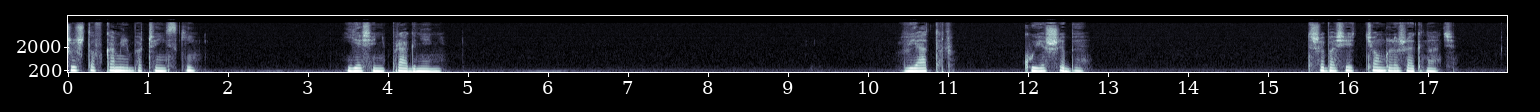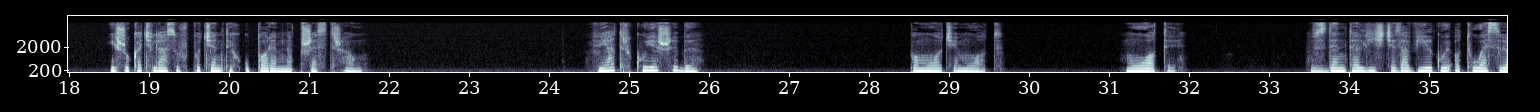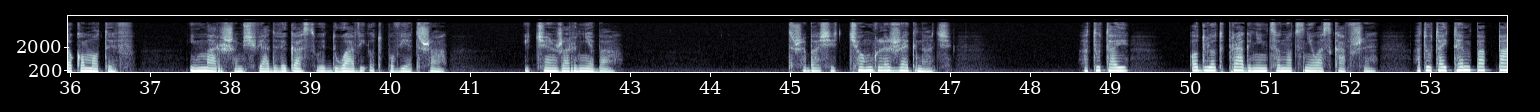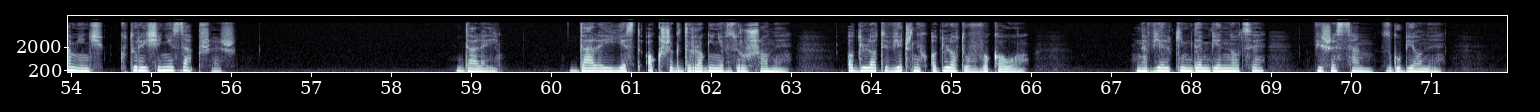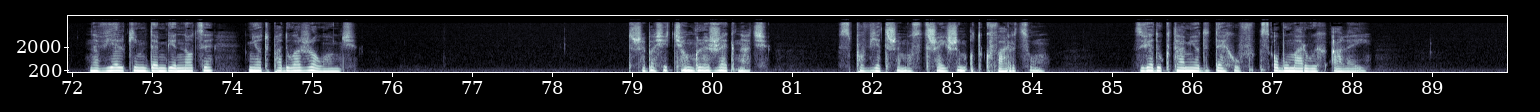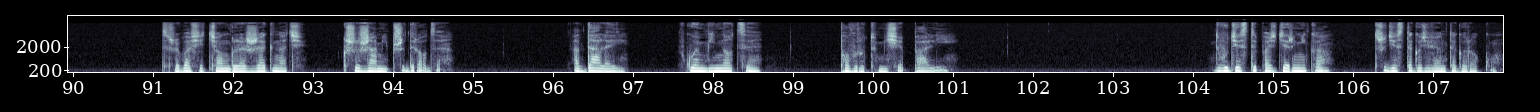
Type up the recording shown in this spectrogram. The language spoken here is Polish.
Krzysztof Kamil Baczyński Jesień pragnień Wiatr kuje szyby Trzeba się ciągle żegnać i szukać lasów pociętych uporem na przestrzał. Wiatr kuje szyby. Po młocie młot. Młoty. Wzdęte liście zawilgły od łez lokomotyw i marszem świat wygasły dławi od powietrza i ciężar nieba. Trzeba się ciągle żegnać. A tutaj odlot pragnień co noc niełaskawszy, a tutaj tępa pamięć, której się nie zaprzesz. Dalej, dalej jest okrzyk drogi niewzruszony, odloty wiecznych odlotów wokoło. Na wielkim dębie nocy wiszę sam zgubiony. Na wielkim dębie nocy nie odpadła żołądź. Trzeba się ciągle żegnać z powietrzem ostrzejszym od kwarcu z wiaduktami oddechów z obumarłych alej. Trzeba się ciągle żegnać krzyżami przy drodze. A dalej, w głębi nocy, powrót mi się pali. 20 października 39 roku.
